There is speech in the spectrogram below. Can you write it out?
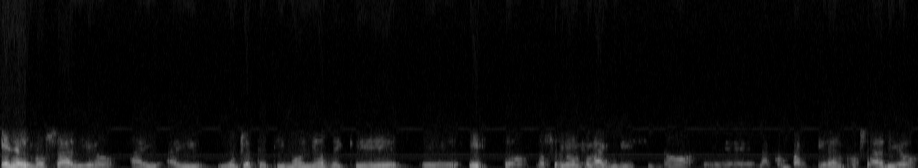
en el Rosario hay, hay muchos testimonios de que eh, esto, no solo el rugby, sino eh, la compartida del Rosario,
